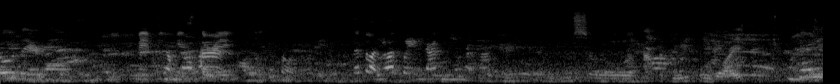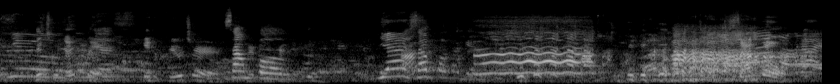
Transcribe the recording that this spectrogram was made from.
Go there. Maybe history. จะต่อยอดตัวเองด้านนี้ยังไงบ้าง You so have a beautiful voice. Thank you. Did you expect Yes. in the future? Sample. Yes. Sample again. Sample. ได้ What sample?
